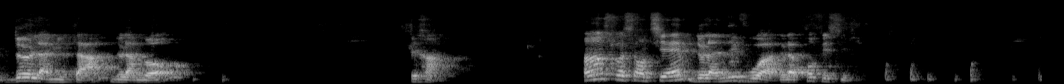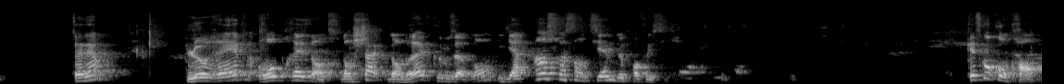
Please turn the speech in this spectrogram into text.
de la mita, de la mort. Un soixantième de la névoie, de la prophétie. C'est-à-dire, le rêve représente, dans, chaque, dans le rêve que nous avons, il y a un soixantième de prophétie. Qu'est-ce qu'on comprend?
